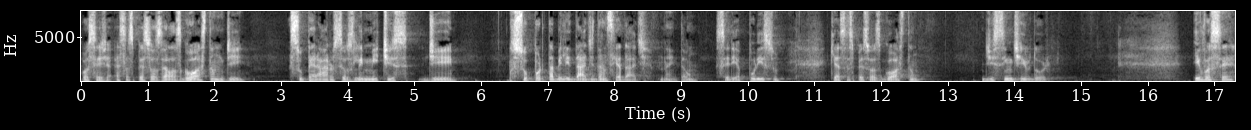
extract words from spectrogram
Ou seja, essas pessoas elas gostam de superar os seus limites de suportabilidade da ansiedade. Né? Então, seria por isso que essas pessoas gostam de sentir dor. E você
